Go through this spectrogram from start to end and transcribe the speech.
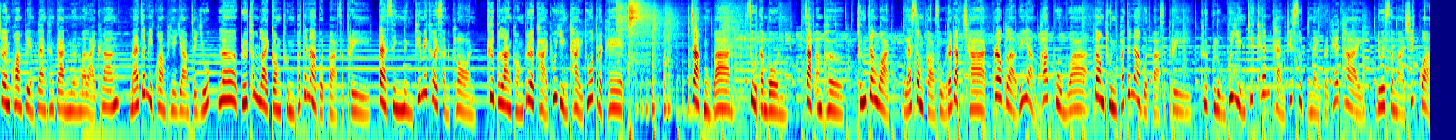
ชิญความเปลี่ยนแปลงทางการเมืองมาหลายครั้ง แม้จะมีความพยายามจะยุบเลิก หรือทำลายกองทุนพัฒนาบทบาทสตรี แต่สิ่งหนึ่งที่ไม่เคยสั่นคลอน คือพลังของเครือข่ายผู้หญิงไทยทั่วประเทศ จากหมู่บ้าน สู่ตำบล จากอำเภอ ถึงจังหวัด และส่งต่อสู่ระดับชาติ เรากล่าวได้อย่างภาคภูมิว่ากองทุนพัฒนาบทบาทสตรี คือกลุ่มผู้หญิงที่เข้มแข็งที่สุดในประเทศไทย ด้วยสมาชิกกว่า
